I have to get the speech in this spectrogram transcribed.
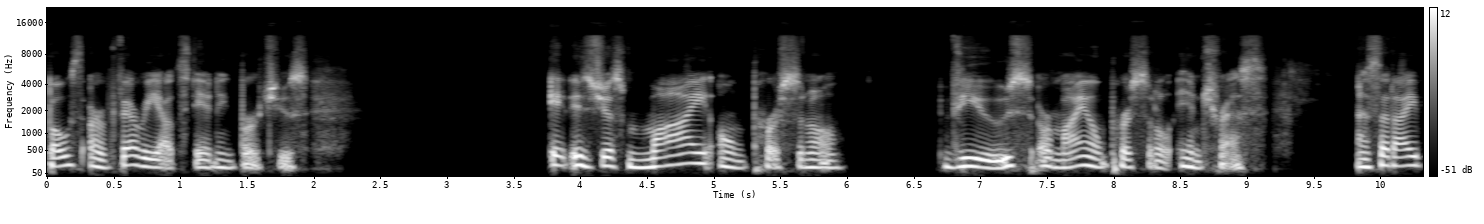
both are very outstanding virtues. It is just my own personal views or my own personal interests as that I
